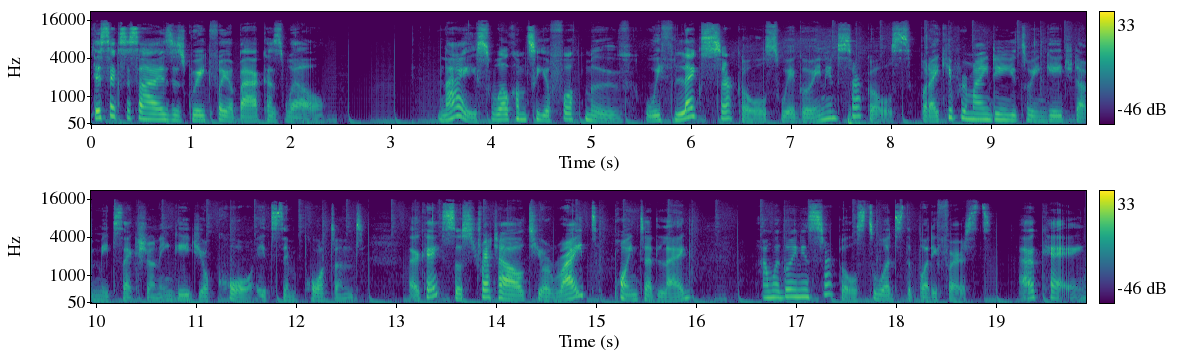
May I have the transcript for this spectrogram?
This exercise is great for your back as well. Nice. Welcome to your fourth move. With leg circles, we're going in circles. But I keep reminding you to engage that midsection, engage your core. It's important. Okay, so stretch out your right pointed leg and we're going in circles towards the body first. Okay,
